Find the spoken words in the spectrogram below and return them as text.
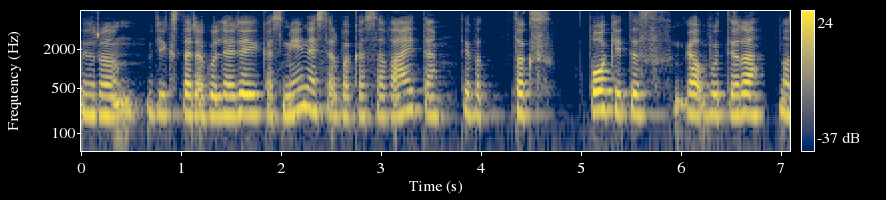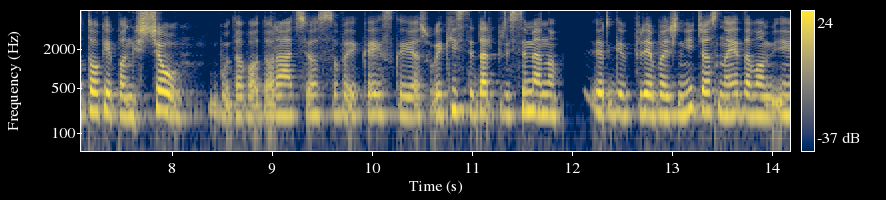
ir vyksta reguliariai kas mėnesį arba kas savaitę. Tai va toks pokytis galbūt yra nuo to, kaip anksčiau būdavo adoracijos su vaikais, kai aš vaikystį dar prisimenu, irgi prie bažnyčios naidavom į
